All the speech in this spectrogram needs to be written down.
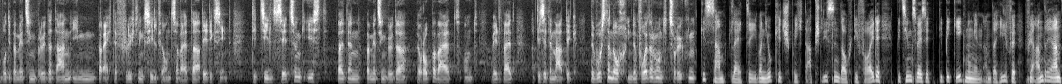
wo die Barmherzigen Brüder dann im Bereich der Flüchtlingshilfe und so weiter tätig sind. Die Zielsetzung ist bei den Barmherzigen Brüdern europaweit und weltweit diese Thematik bewusster noch in den Vordergrund zu rücken. Gesamtleiter Ivan Jukic spricht abschließend auch die Freude bzw. die Begegnungen an der Hilfe für andere an,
